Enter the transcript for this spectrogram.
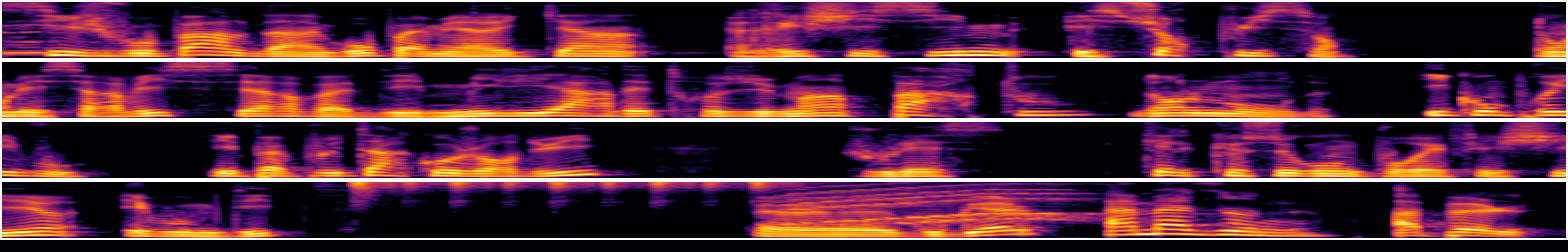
Si je vous parle d'un groupe américain richissime et surpuissant, dont les services servent à des milliards d'êtres humains partout dans le monde, y compris vous, et pas plus tard qu'aujourd'hui, je vous laisse quelques secondes pour réfléchir et vous me dites Euh, Google Amazon. Apple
